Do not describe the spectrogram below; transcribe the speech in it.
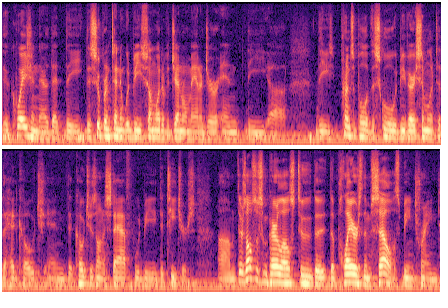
equation there that the the superintendent would be somewhat of a general manager, and the uh, the principal of the school would be very similar to the head coach, and the coaches on a staff would be the teachers. Um, there's also some parallels to the, the players themselves being trained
